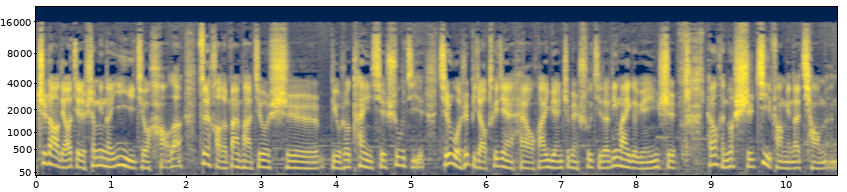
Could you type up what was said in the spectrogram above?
知道了解生命的意义就好了。最好的办法就是，比如说看一些书籍。其实我是比较推荐《海奥华预言》这本书籍的。另外一个原因是，它有很多实际方面的窍门。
